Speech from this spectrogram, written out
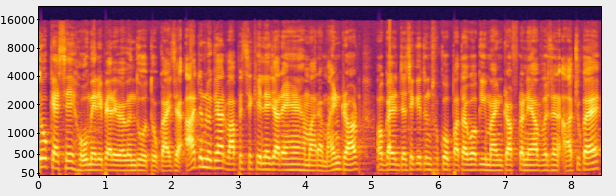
तो कैसे हो मेरे प्यारे भाई हो तो गाइज़ आज हम लोग यार वापस से खेलने जा रहे हैं हमारा माइनक्राफ्ट और गाइज़ जैसे कि तुम सबको पता होगा कि माइनक्राफ्ट का नया वर्जन आ चुका है।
